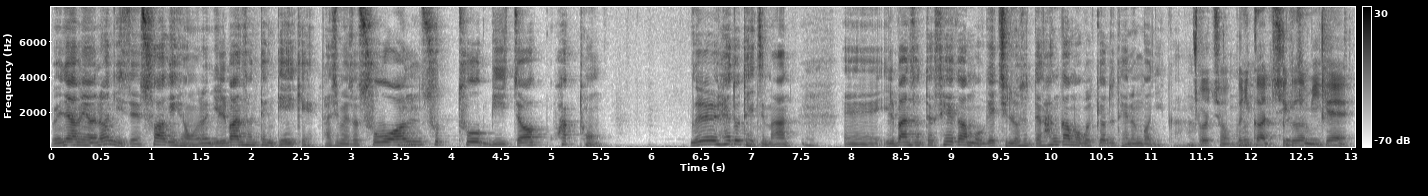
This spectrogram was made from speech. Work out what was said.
왜냐면은 이제 수학의 경우는 일반 선택 4개, 다시 말해서 수원, 수투, 미적, 확통 을 해도 되지만 에, 일반 선택 세 과목에 진로 선택 한 과목을 껴도 되는 거니까. 그렇죠. 그러니까 지금 이게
